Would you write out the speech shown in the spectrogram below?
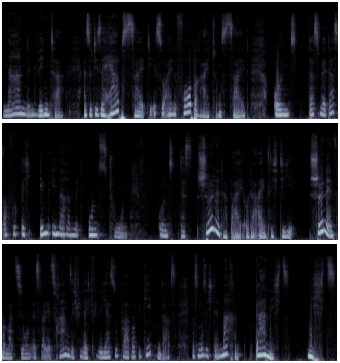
nahenden Winter. Also diese Herbstzeit, die ist so eine Vorbereitungszeit. Und dass wir das auch wirklich im Inneren mit uns tun. Und das Schöne dabei oder eigentlich die schöne Information ist, weil jetzt fragen sich vielleicht viele, ja super, aber wie geht denn das? Was muss ich denn machen? Gar nichts, nichts.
